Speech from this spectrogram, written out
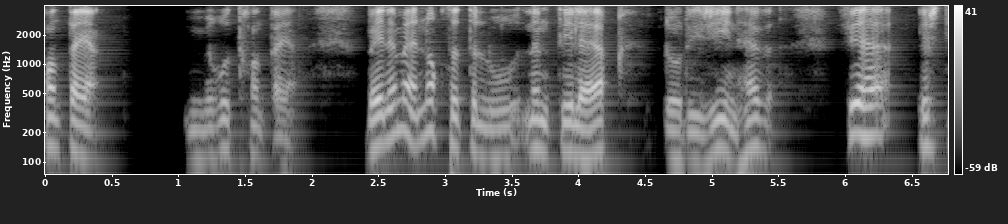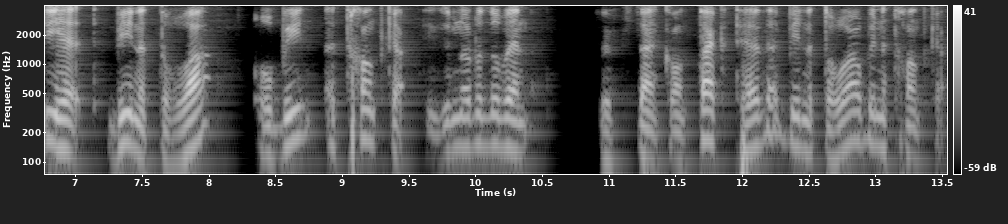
31 numéro 31 بينما نقطة الانطلاق l'origine هذا فيها اجتهاد بين التغوا وبين ال 34 لازم نردو بالنا في contact هذا بين التغوا وبين ال 34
